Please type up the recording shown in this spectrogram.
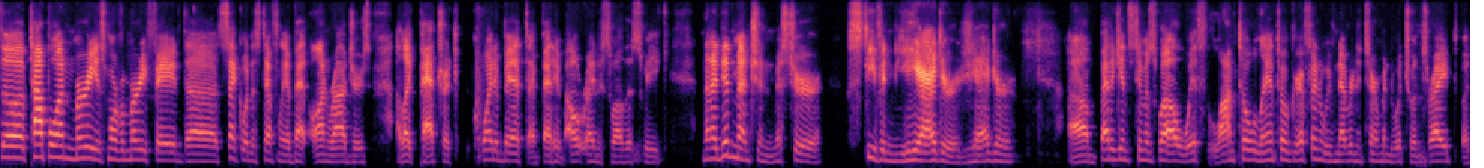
the top one, Murray, is more of a Murray fade. The second one is definitely a bet on Rodgers. I like Patrick quite a bit. I bet him outright as well this week. And then I did mention Mr. Stephan Jaeger. Jaeger um, bet against him as well with Lanto, Lanto Griffin. We've never determined which one's right, but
